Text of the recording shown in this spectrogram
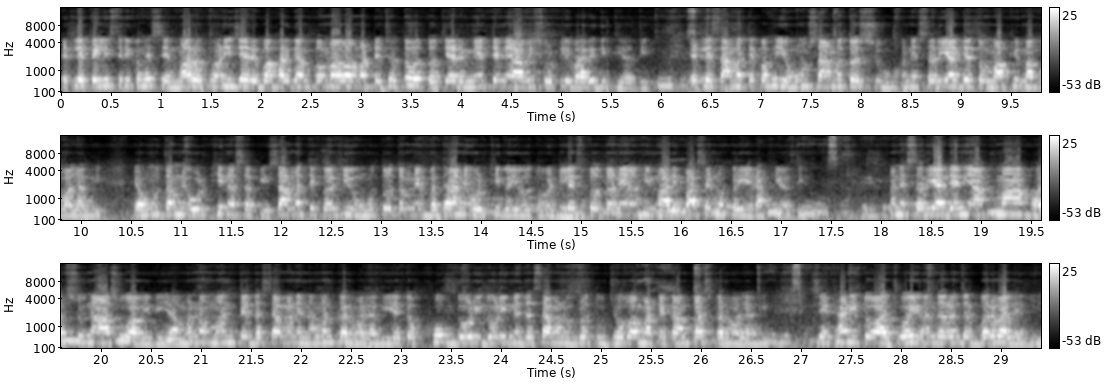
એટલે પેલી સ્ત્રી કહે છે, મારો ધણી જ્યારે બહાર ગામ કમાવા માટે જતો હતો ત્યારે મેં તેને આવી સોટલી વારી દીધી હતી. એટલે સામતે કહ્યું, હું સામત જ છું અને સરિયાદે તો માફી માંગવા લાગી કે હું તમને ઓળખી ન શકી. સામતે કહ્યું, હું તો તમને બધાને ઓળખી ગયો હતો, એટલે જ તો તને અહીં મારી પાસે નોકરીએ રાખી હતી. અને સરિયાદેની આંખમાં હર્ષુના આંસુ આવી ગયા. મનો મન તે દશામાને નમન કરવા લાગી. એ તો ખૂબ દોડી દોડીને દશામાનું વ્રત ઉજવવા માટે કામકાજ કરવા લાગી. જેઠાણી તો આ જોઈ અંદર અંદર બરવા લાગી.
